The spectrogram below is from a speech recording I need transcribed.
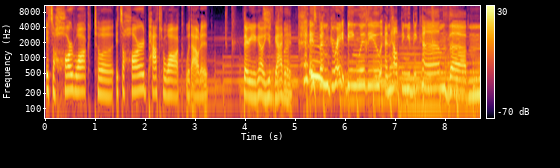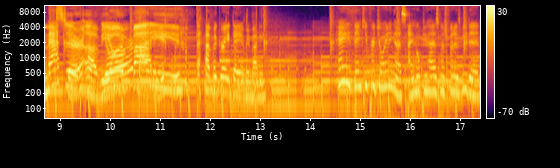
it's a hard walk to it's a hard path to walk without it. There you go. You've got it. It's been great being with you and helping you become the master, of, your body. Have a great day, everybody. Hey, thank you for joining us. I hope you had as much fun as we did.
